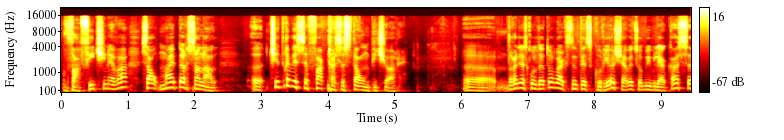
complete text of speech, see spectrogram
va fi cineva? Sau mai personal, uh, ce trebuie să fac ca să stau în picioare? Uh, dragi ascultători, dacă sunteți curioși și aveți o Biblie acasă,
